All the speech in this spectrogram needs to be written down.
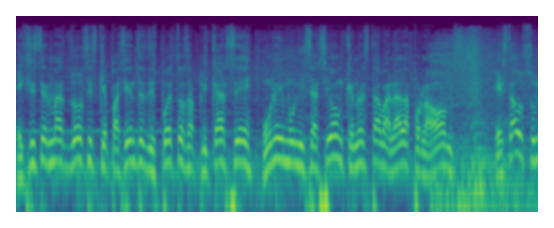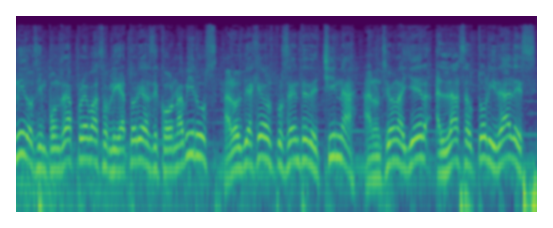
Existen más dosis que pacientes dispuestos a aplicarse una inmunización que no está avalada por la OMS. Estados Unidos impondrá pruebas obligatorias de coronavirus a los viajeros procedentes de China, anunciaron ayer las autoridades,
